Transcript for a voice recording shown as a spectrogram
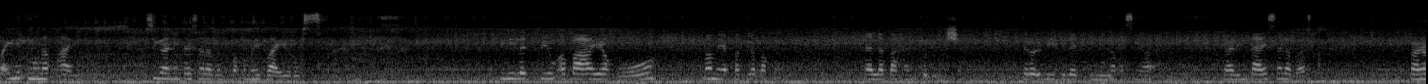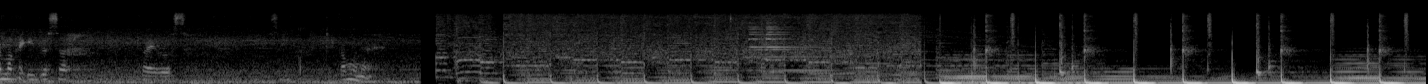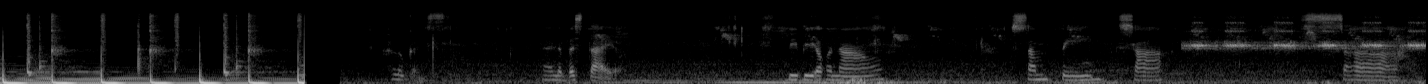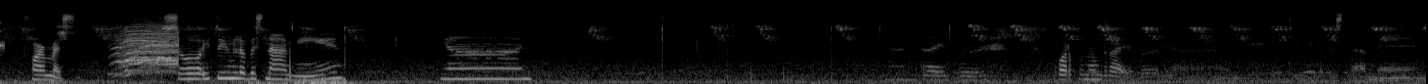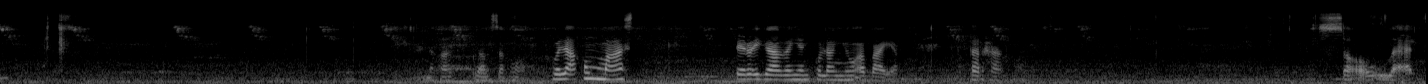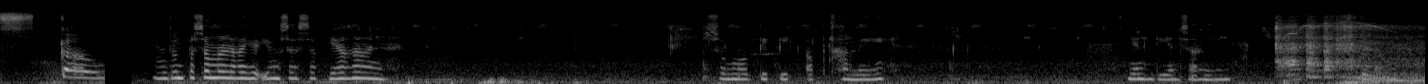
Magpapainit muna tayo. Kasi galing tayo sa labas, baka may virus. Pinilad ko yung abaya ko. Mamaya paglaba ko, lalabahan ko din siya. Pero ibibilad ko muna kasi nga galing tayo sa labas para makaiwas sa virus. So, check ka muna. Lalabas tayo. Bibili ako ng something sa sa pharmacy. So, ito yung labas namin. Yan. Yan, driver. Kwarto ng driver. Yan. Ito yung labas namin. Naka-gloves ako. Wala akong mask. Pero igaganyan ko lang yung abaya. Tarha. So, let's go! Nandun pa sa malayo yung sasakyan. So, magpipick up kami. Yan, hindi yan sa amin. Ito lang.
